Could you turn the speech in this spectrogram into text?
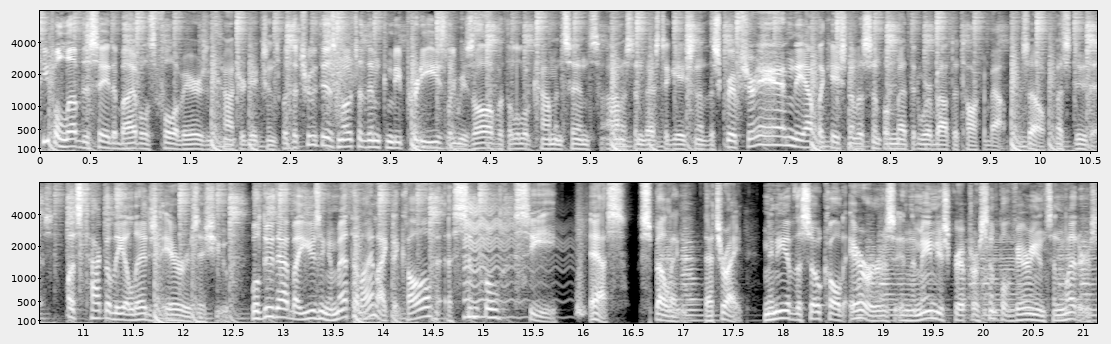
People love to say the Bible is full of errors and contradictions, but the truth is most of them can be pretty easily resolved with a little common sense, honest investigation of the scripture, and the application of a simple method we're about to talk about. So, let's do this. Let's tackle the alleged errors issue. We'll do that by using a method I like to call a simple C. S. Spelling. That's right. Many of the so called errors in the manuscript are simple variants in letters.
